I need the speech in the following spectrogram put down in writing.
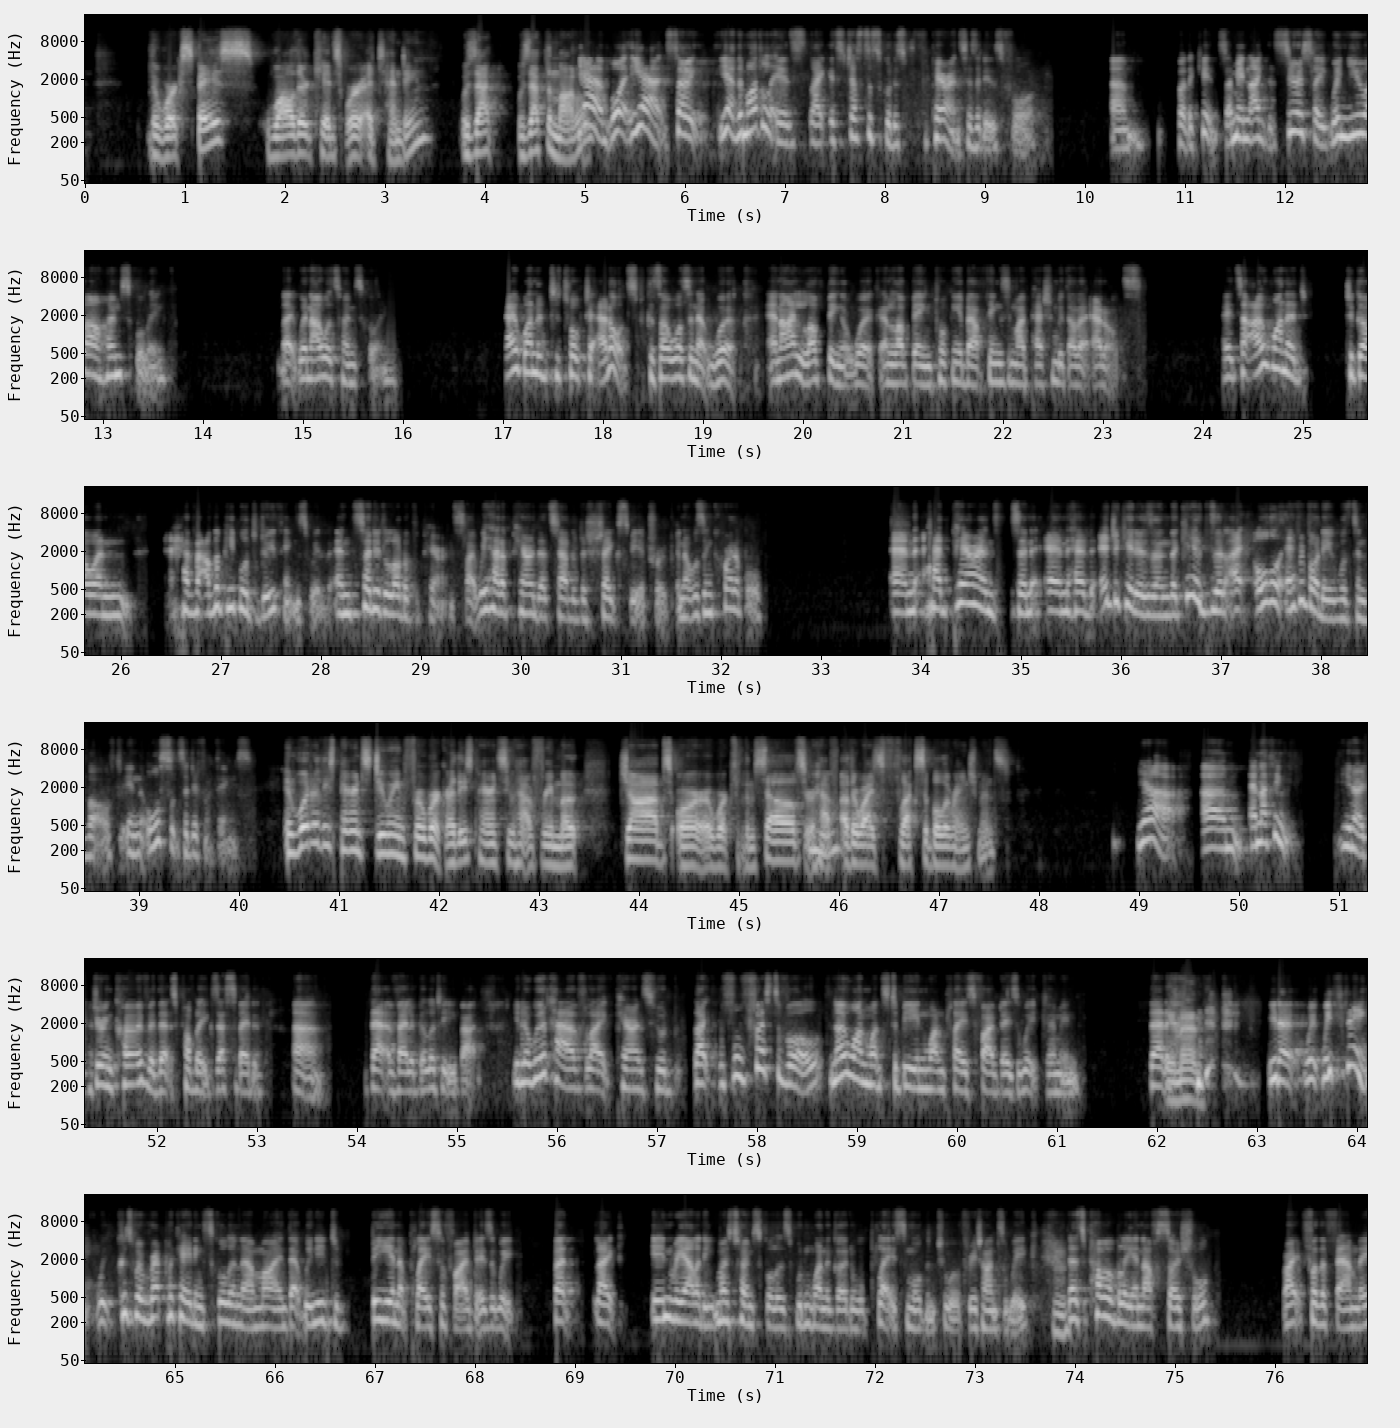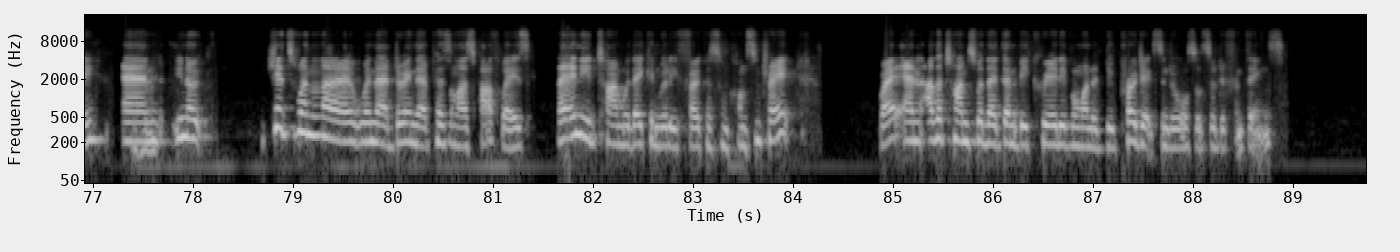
the workspace while their kids were attending? Was that was that the model? Yeah, well, yeah. So yeah, the model is like it's just as good as for parents as it is for um, for the kids. I mean, like seriously, when you are homeschooling, like when I was homeschooling, I wanted to talk to adults because I wasn't at work. And I love being at work and love being talking about things in my passion with other adults. So I wanted to go and have other people to do things with. And so did a lot of the parents. Like we had a parent that started a Shakespeare troupe and it was incredible. And had parents and, and had educators and the kids and I, all everybody was involved in all sorts of different things. And what are these parents doing for work? Are these parents who have remote jobs or work for themselves or mm-hmm. have otherwise flexible arrangements? Yeah. Um, and I think, you know, during COVID, that's probably exacerbated uh, that availability. But, you know, we'd have like parents who would, like, well, first of all, no one wants to be in one place five days a week. I mean, that, Amen. you know, we, we think, because we, we're replicating school in our mind, that we need to be in a place for five days a week. But like in reality, most homeschoolers wouldn't want to go to a place more than two or three times a week. Hmm. That's probably enough social, right, for the family. And mm-hmm. you know, kids when they when they're doing their personalized pathways, they need time where they can really focus and concentrate, right? And other times where they're going to be creative and want to do projects and do all sorts of different things.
